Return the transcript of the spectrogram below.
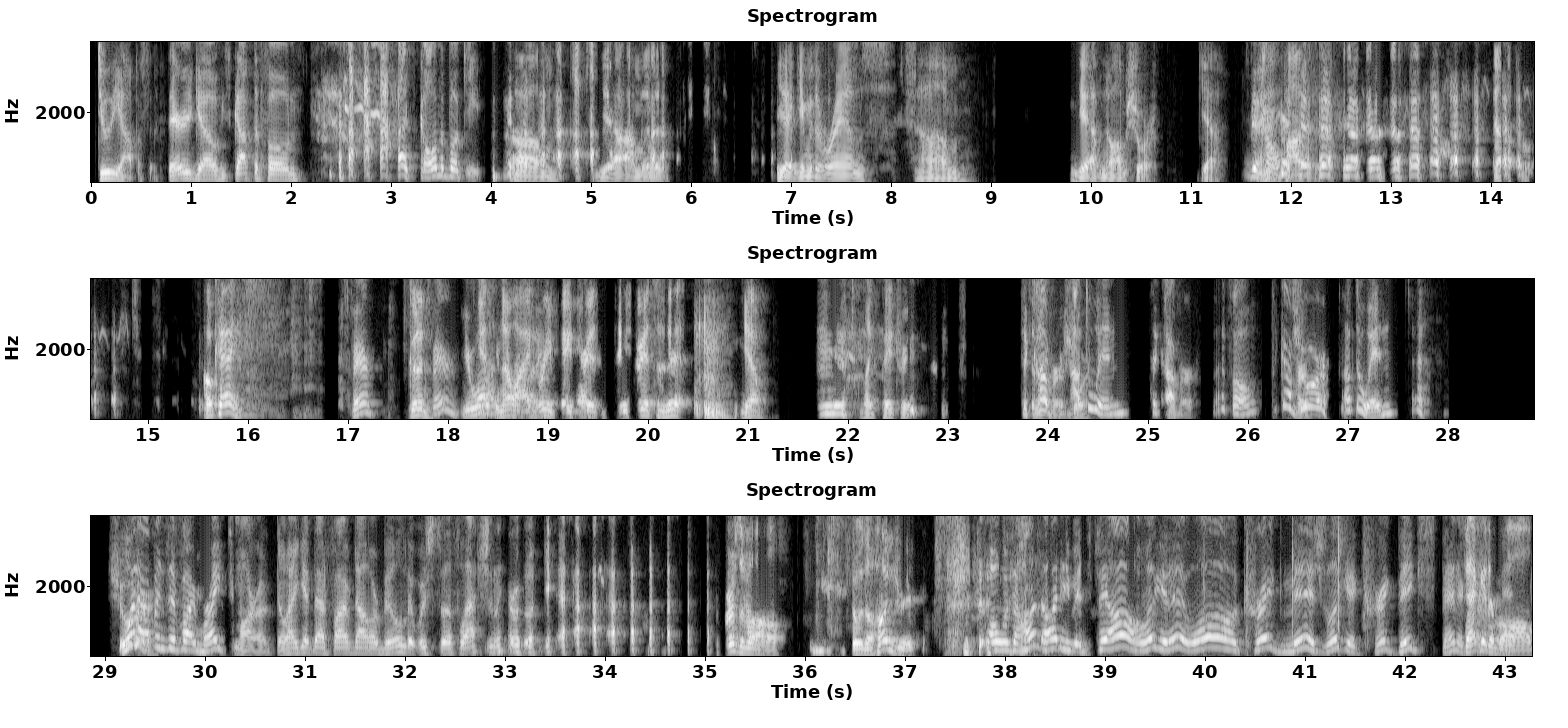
do the opposite. There you go. He's got the phone. it's calling the bookie. um, yeah, I'm gonna. Yeah, give me the Rams. Um, yeah, no, I'm sure. Yeah, No, positive. definitely. Okay, It's fair. good. It's fair. You're Yeah, welcome. no, I agree. Patriots, Patriots is it. yeah, like Patriots. to tonight cover, sure. not to win. To cover. That's all. To cover. Sure, Not to win. sure. What happens if I'm right tomorrow? Do I get that five dollar bill that was uh, flashing there? First of all, it was a hundred. oh, it was a hundred. I didn't even say. Oh, look at it! Whoa, Craig Mish. Look at Craig, big spender. Second Craig of all,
